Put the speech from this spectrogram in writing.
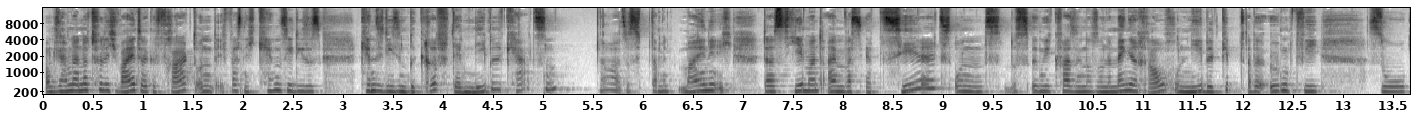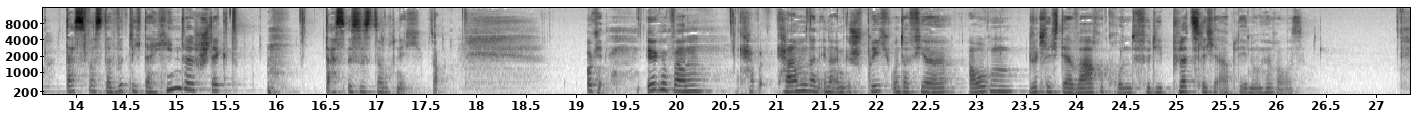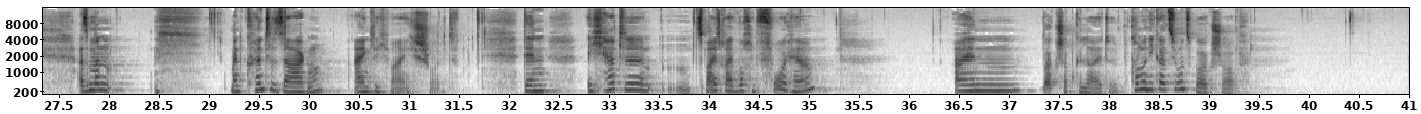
Und wir haben dann natürlich weiter gefragt und ich weiß nicht, kennen Sie dieses, kennen Sie diesen Begriff der Nebelkerzen? Ja, also damit meine ich, dass jemand einem was erzählt und es irgendwie quasi noch so eine Menge Rauch und Nebel gibt, aber irgendwie so das, was da wirklich dahinter steckt, das ist es doch nicht. So. Okay, irgendwann kam dann in einem Gespräch unter vier Augen wirklich der wahre Grund für die plötzliche Ablehnung heraus. Also man, man könnte sagen, eigentlich war ich schuld. Denn ich hatte zwei, drei Wochen vorher einen Workshop geleitet, Kommunikationsworkshop,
